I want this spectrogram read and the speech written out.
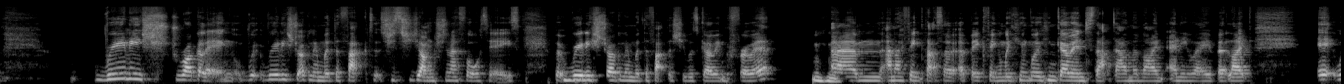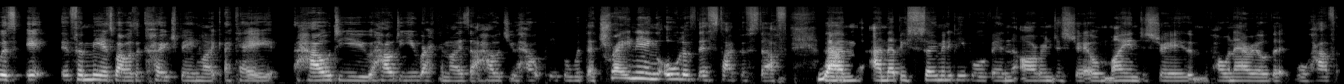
really struggling, really struggling with the fact that she's young, she's in her 40s, but mm-hmm. really struggling with the fact that she was going through it. Mm-hmm. Um, and I think that's a, a, big thing. We can we can go into that down the line anyway. But like it was it, it, for me as well as a coach being like okay how do you how do you recognize that how do you help people with their training all of this type of stuff yeah. um, and there'll be so many people within our industry or my industry the aerial that will have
